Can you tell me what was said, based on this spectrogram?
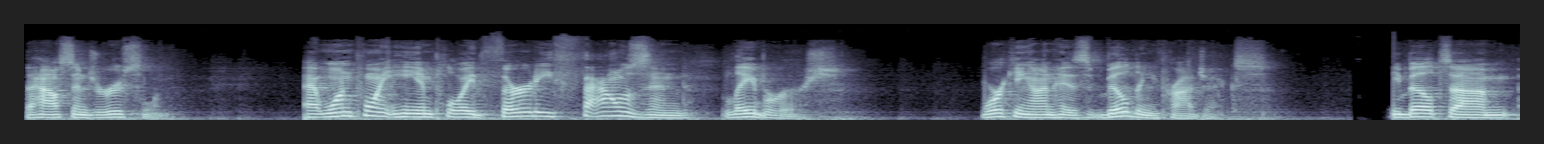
the house in Jerusalem. At one point, he employed 30,000 laborers working on his building projects. He built um,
